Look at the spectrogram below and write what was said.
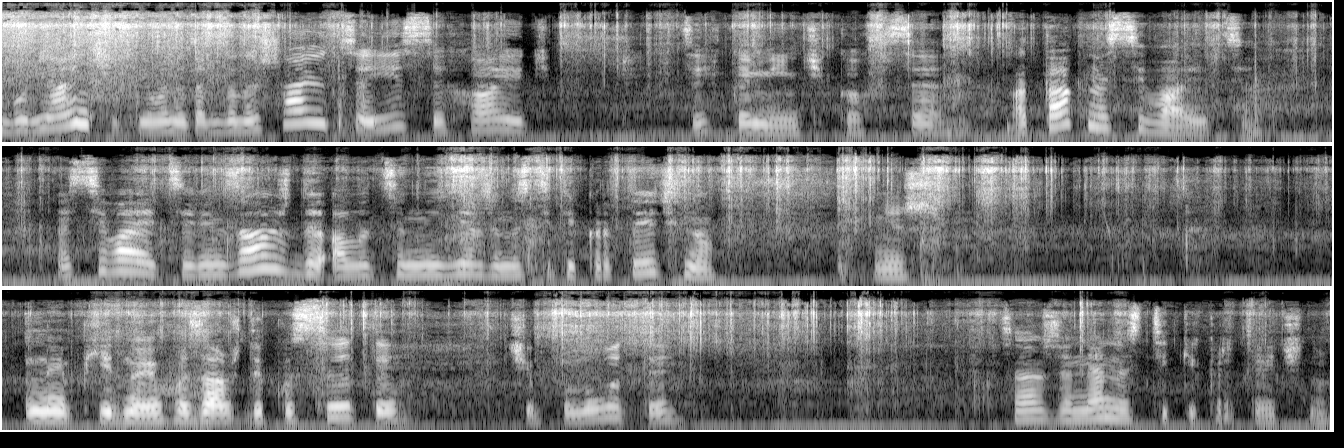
бур'янчики, вони так залишаються і сихають цих камінчиках. Все. А так насівається. Насівається він завжди, але це не є вже настільки критично, ніж необхідно його завжди косити чи полоти. Це вже не настільки критично.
